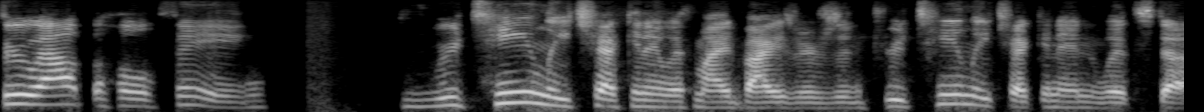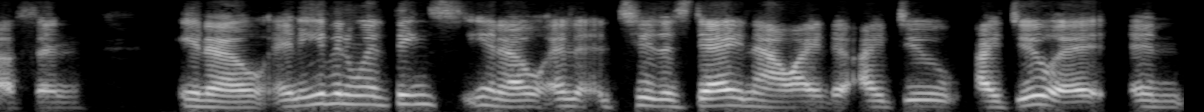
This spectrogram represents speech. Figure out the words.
throughout the whole thing, routinely checking in with my advisors and routinely checking in with stuff and you know and even when things you know and to this day now I, I do i do it and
